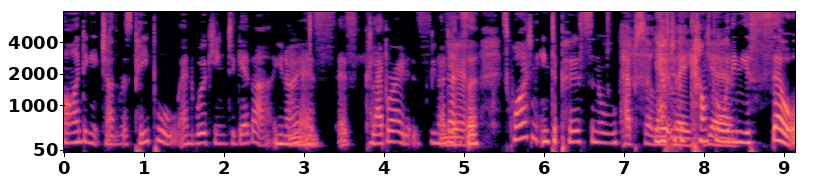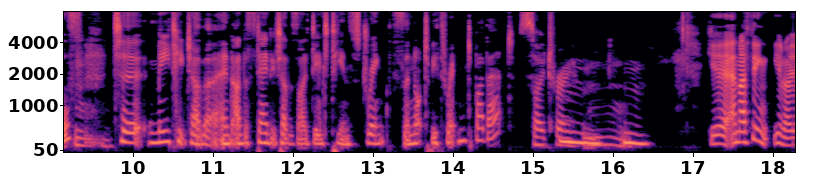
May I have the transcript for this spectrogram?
finding each other as people and working together, you know, Mm. as, as collaborators, you know, that's a, it's quite an interpersonal, Absolutely. you have to be comfortable yeah. within yourself Mm. to meet each other and understand each other's identity and strengths and not to be threatened by that. So true. Mm. Mm. Mm. Yeah, and I think, you know,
